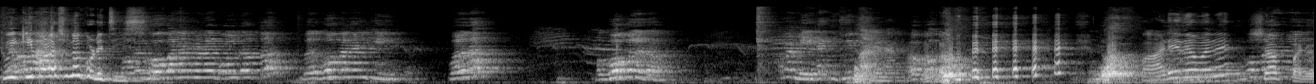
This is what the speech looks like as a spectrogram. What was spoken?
তুই কি পড়াশোনা করেছিস? গো বানান বলে দাও তো। গো বানান কি? বলে দাও। গো বলে দাও। আমার মেয়েটা কিছুই পারে না। পারে না মানে? সব পারে।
